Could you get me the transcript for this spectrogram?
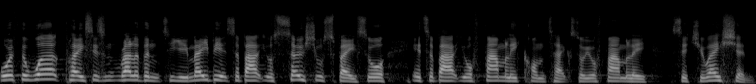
Or if the workplace isn't relevant to you, maybe it's about your social space or it's about your family context or your family situation.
